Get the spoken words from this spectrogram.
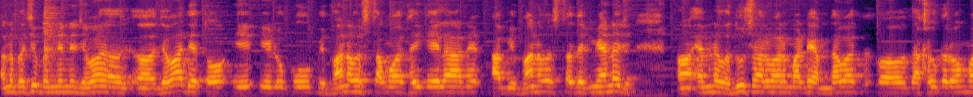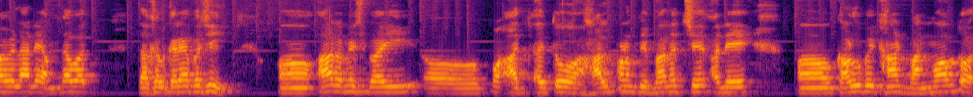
અને પછી બંનેને જવા જવા દેતો એ એ લોકો બેભાન અવસ્થામાં થઈ ગયેલા અને આ બેભાન અવસ્થા દરમિયાન જ એમને વધુ સારવાર માટે અમદાવાદ દાખલ કરવામાં આવેલા અને અમદાવાદ દાખલ કર્યા પછી આ રમેશભાઈ તો હાલ પણ બેભાન જ છે અને કાળુભાઈ ખાંટ ભાનમાં આવતો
